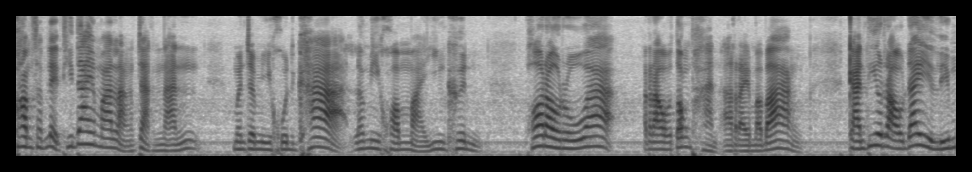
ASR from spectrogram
ความสำเร็จที่ได้มาหลังจากนั้น มันจะมีคุณค่าและมีความหมายยิ่งขึ้น เพราะเรารู้ว่าเราต้องผ่านอะไรมาบ้าง การที่เราได้ลิ้ม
